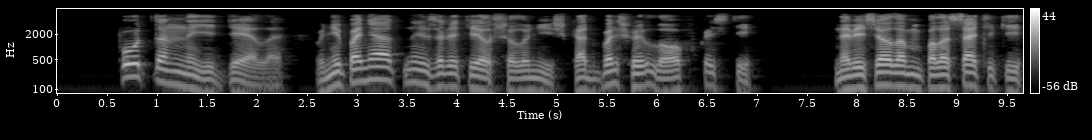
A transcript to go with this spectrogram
— Путанное дело. В непонятное залетел шалунишка от большой ловкости. На веселом полосатике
